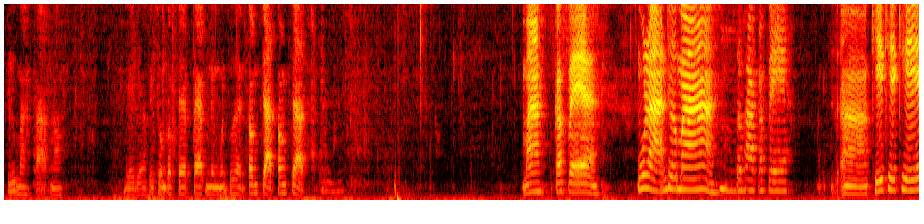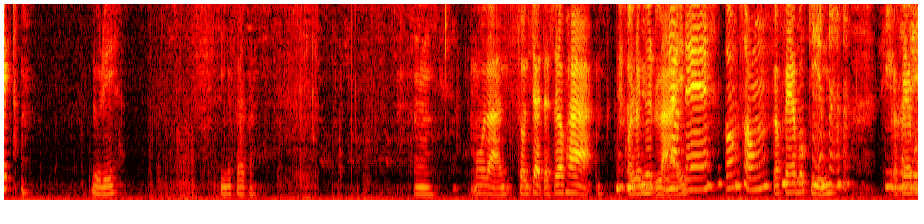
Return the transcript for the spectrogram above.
ซื้อมาฝากเนาะเดี๋ยวเดี๋ยวไปชงกาแฟแป๊บหนึ่งเพื่อนๆต้องจัดต้องจัด มากาแฟมูหลานเธอมา สภากาแฟ อ่าเค้กเค้กเค้กดูดิกินกาแฟก่อน อืมโมหลานสนใจแต่เสื้อผ้าคนละงึดหลางัยบแน่กล้องสองกาแฟบ่กิน ชิมกาแฟแล้วบ่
